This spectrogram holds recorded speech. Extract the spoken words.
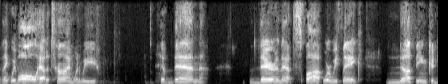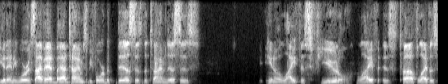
I think we've all had a time when we have been there in that spot where we think nothing could get any worse. I've had bad times before, but this is the time. This is, you know, life is futile. Life is tough. Life is,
